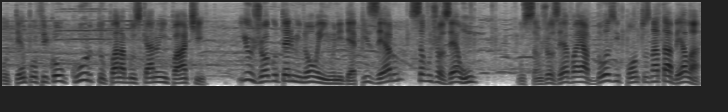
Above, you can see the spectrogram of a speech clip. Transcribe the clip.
O tempo ficou curto para buscar o um empate e o jogo terminou em Unidep 0, São José 1. O São José vai a 12 pontos na tabela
